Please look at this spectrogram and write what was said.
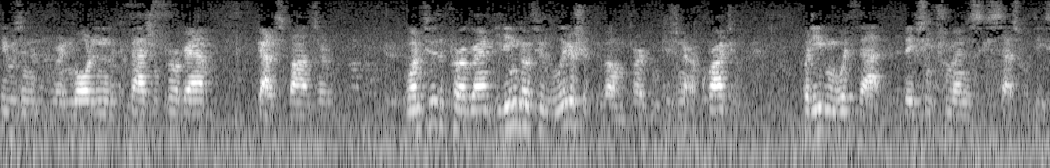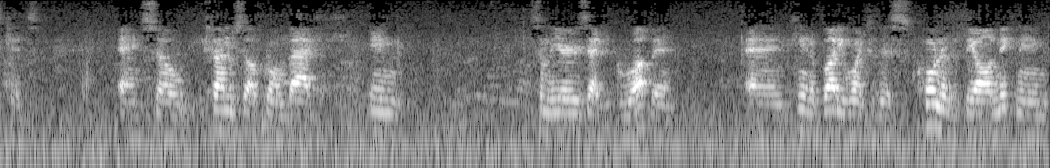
he was in, enrolled into the compassion program, got a sponsor, went through the program. He didn't go through the leadership development program because you're not required to. But even with that, they've seen tremendous success with these kids. And so he found himself going back in some of the areas that he grew up in. And he and a buddy went to this corner that they all nicknamed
